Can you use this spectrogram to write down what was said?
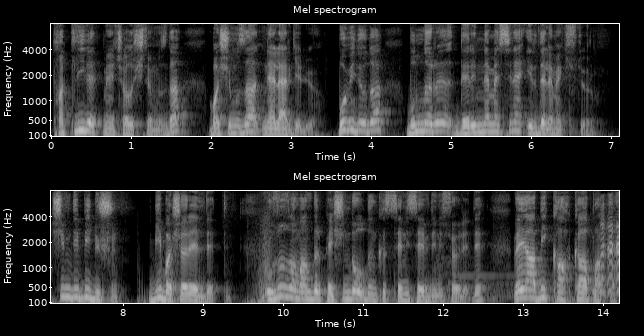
taklit etmeye çalıştığımızda başımıza neler geliyor? Bu videoda bunları derinlemesine irdelemek istiyorum. Şimdi bir düşün. Bir başarı elde ettin. Uzun zamandır peşinde olduğun kız seni sevdiğini söyledi veya bir kahkaha patlattı.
